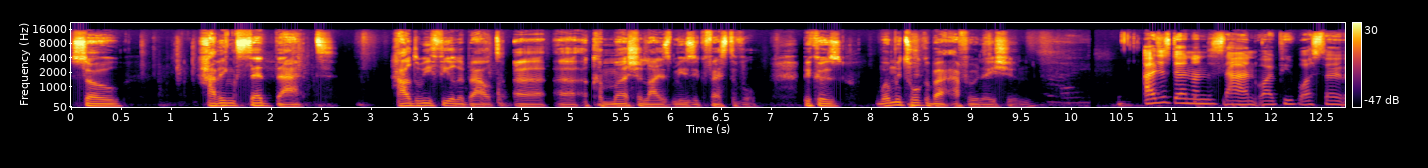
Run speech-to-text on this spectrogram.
So having said that, how do we feel about a, a, a commercialized music festival? Because when we talk about Afro Nation, I just don't understand why people are so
